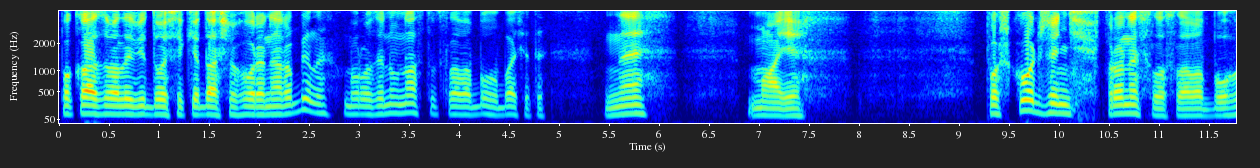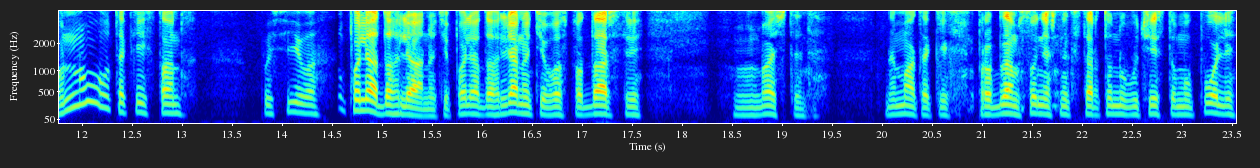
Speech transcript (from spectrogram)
показували відосики, да, що гори не робили морози. Ну, в нас тут, слава Богу, бачите, немає пошкоджень, пронесло, слава Богу. Ну, такий стан посіва. Ну, Поля доглянуті, поля доглянуті в господарстві. Бачите, нема таких проблем. Соняшник стартанув у чистому полі.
